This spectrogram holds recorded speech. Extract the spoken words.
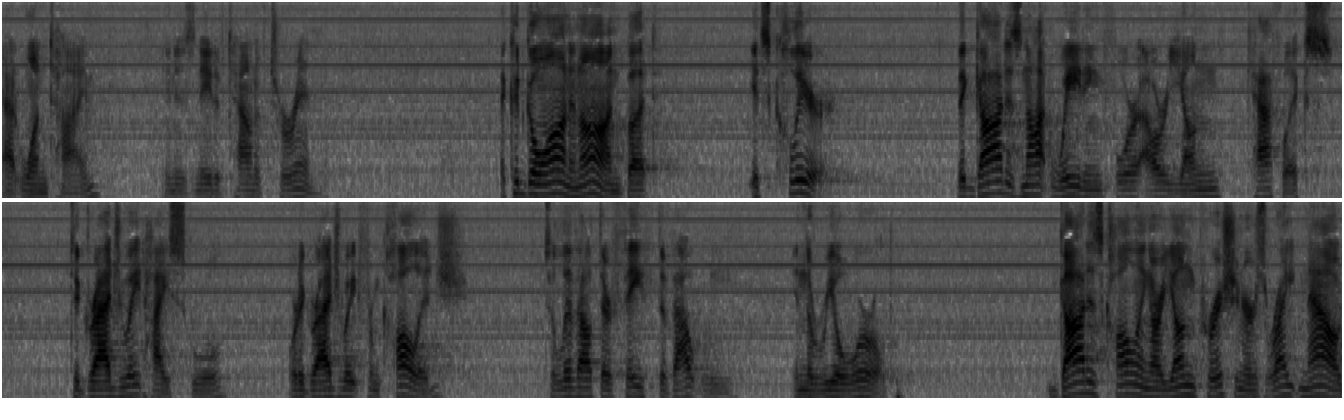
at one time in his native town of Turin. I could go on and on, but it's clear that God is not waiting for our young Catholics to graduate high school or to graduate from college to live out their faith devoutly in the real world. God is calling our young parishioners right now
